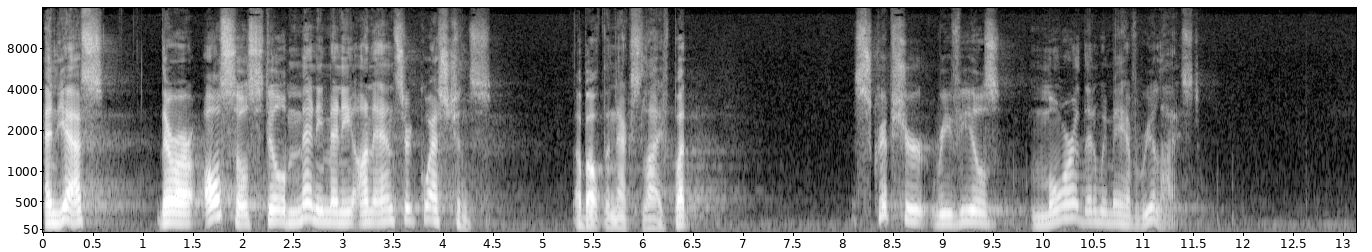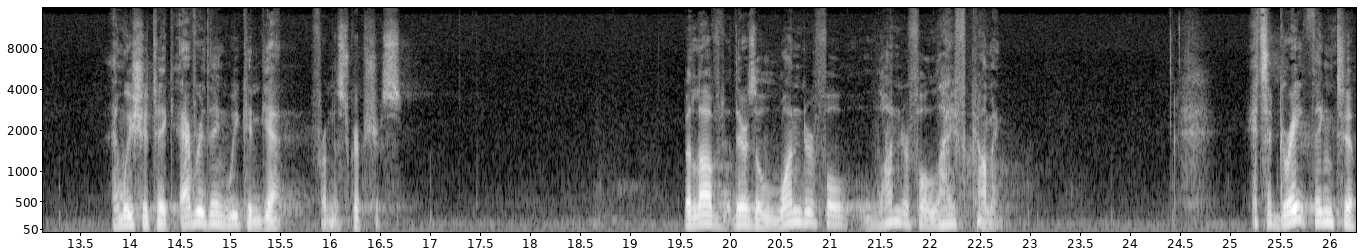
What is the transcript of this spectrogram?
And yes, there are also still many, many unanswered questions about the next life. But Scripture reveals more than we may have realized. And we should take everything we can get from the scriptures. Beloved, there's a wonderful, wonderful life coming. It's a great thing to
